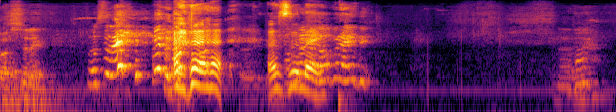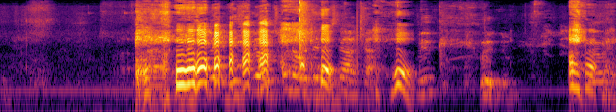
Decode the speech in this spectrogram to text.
వస్తున్నాయి వస్తున్నాయి ఓపెన్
